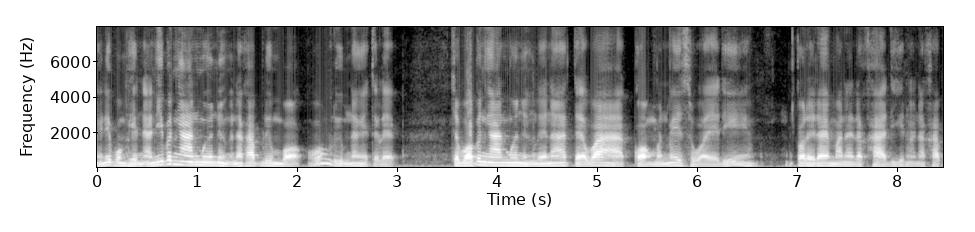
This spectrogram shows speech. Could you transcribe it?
อย่างที่ผมเห็นอันนี้เป็นงานมือหนึ่งนะครับ ลืมบอกโอ้ลืมได้ไงแต่แรกจะบอกเป็นงานมือหนึ่งเลยนะ แต่ว่ากล่องมันไม่สวยดิก็เลยได้มาในราคาดีหน่อยนะครับ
